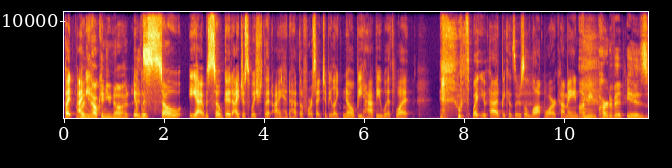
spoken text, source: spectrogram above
But i mean how can you not? it was so yeah it was so good. I just wish that i had had the foresight to be like no be happy with what with what you had because there's a lot more coming. I mean, part of it is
